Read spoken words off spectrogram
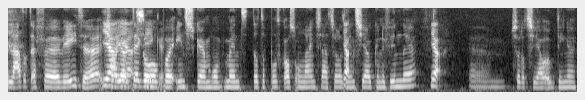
laat het even weten. Ik zal jou taggen op Instagram op het moment dat de podcast online staat... zodat mensen jou kunnen vinden. Ja. Um, zodat ze jou ook dingen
